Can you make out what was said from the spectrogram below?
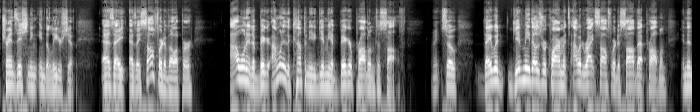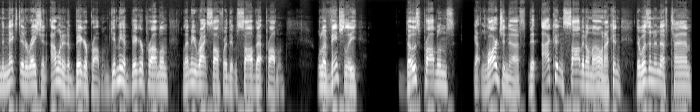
transitioning into leadership. As a as a software developer, I wanted a bigger I wanted the company to give me a bigger problem to solve. Right? So they would give me those requirements, I would write software to solve that problem. And then the next iteration, I wanted a bigger problem. Give me a bigger problem, let me write software that would solve that problem. Well, eventually those problems got large enough that I couldn't solve it on my own. I couldn't, there wasn't enough time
